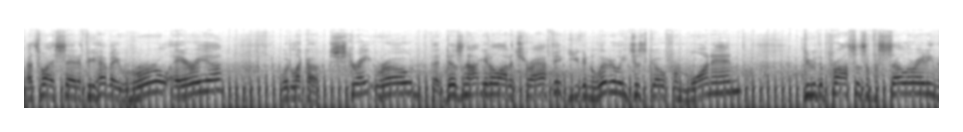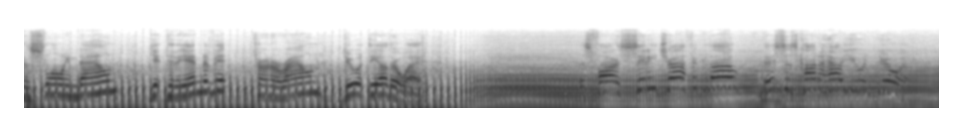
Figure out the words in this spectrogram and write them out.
That's why I said if you have a rural area with like a straight road that does not get a lot of traffic, you can literally just go from one end do the process of accelerating and slowing down, get to the end of it, turn around, do it the other way. As far as city traffic though, this is kind of how you would do it.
